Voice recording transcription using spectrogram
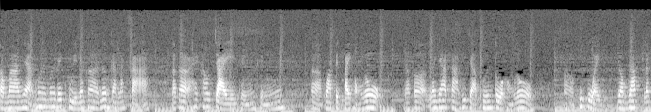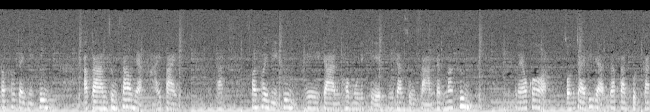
ต่อมาเนี่ยเมื่อเมื่อได้คุยแล้วก็เริ่มการรักษา แล้วก็ให้เข้าใจถึงถึงความเป็นไปของโรคแล้วก็ระยะการที่จะฟื้นตัวของโรคผู้ป่วยยอมรับแล้วก็เข้าใจดีขึ้น อาการซึมเศร้าเนี่ยหายไปนะคะค่อยๆดีขึ้น มีการคอมมูนิเคตมีการสื่อสารกันมากขึ้น แล้วก็ สนใจที่จะรับการฝึกกัน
